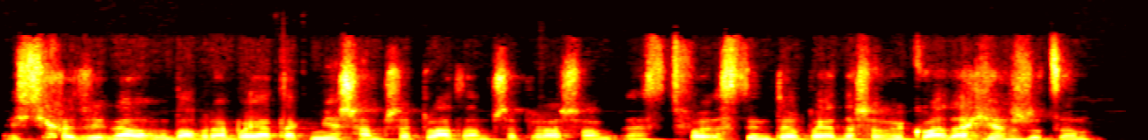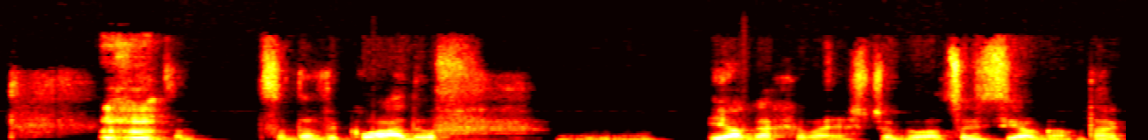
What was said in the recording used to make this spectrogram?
Jeśli chodzi, no dobra, bo ja tak mieszam, przeplatam, przepraszam, z, z tym ty opowiadasz o wykładach, ja wrzucam. Mhm. Co, co do wykładów, yoga chyba jeszcze było, coś z jogą, tak?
